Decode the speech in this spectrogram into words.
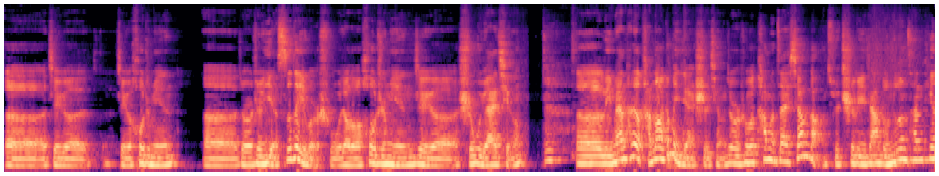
呃这个这个后殖民呃就是这个野斯的一本书，叫做《后殖民这个食物与爱情》。嗯呃，里面他就谈到这么一件事情，就是说他们在香港去吃了一家伦敦餐厅，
